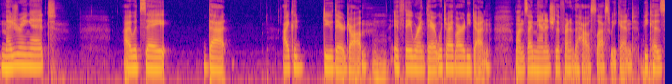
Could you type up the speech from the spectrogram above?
measuring it, I would say that I could do their job mm-hmm. if they weren't there, which I've already done once I managed the front of the house last weekend mm-hmm. because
